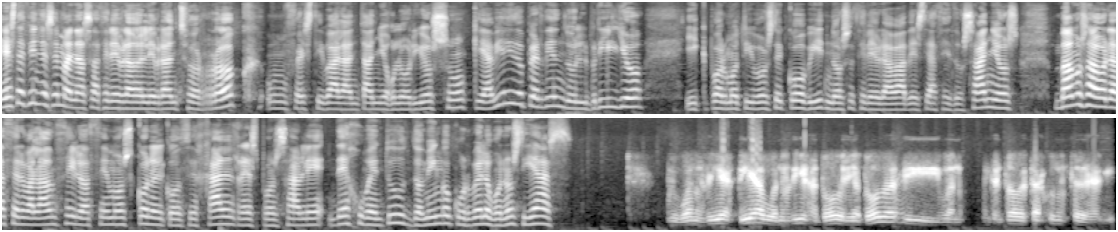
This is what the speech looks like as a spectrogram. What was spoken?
Este fin de semana se ha celebrado el Lebrancho Rock, un festival antaño glorioso que había ido perdiendo el brillo y que por motivos de COVID no se celebraba desde hace dos años. Vamos ahora a hacer balance y lo hacemos con el concejal responsable de Juventud, Domingo Curvelo. Buenos días. Muy buenos días, tía. Buenos días a todos y a todas. Y bueno, encantado de estar con ustedes aquí.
